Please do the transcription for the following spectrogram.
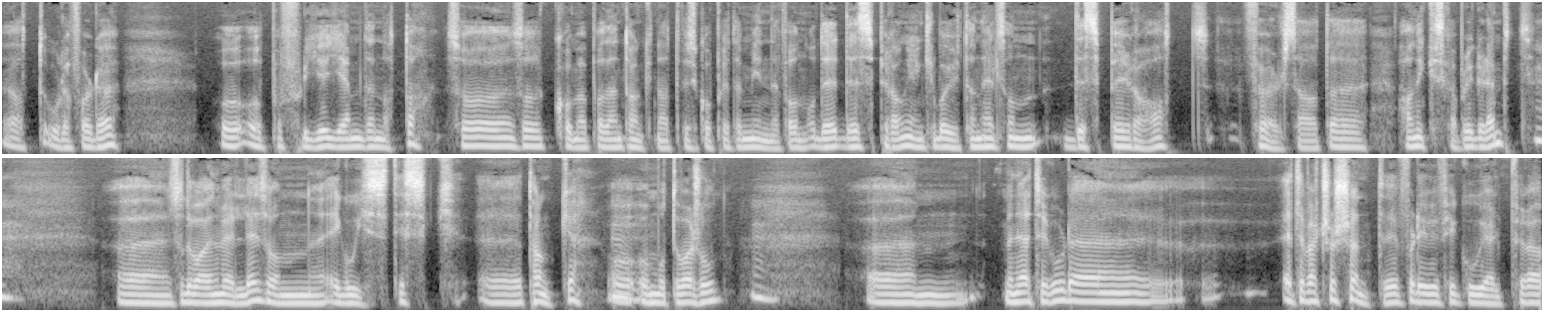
at Olaf var død. Og, og, på flyet hjem den natta så, så, kom jeg på den tanken at vi skulle opprette minnefond. Og det, det, sprang egentlig bare ut av en helt sånn desperat følelse av at uh, han ikke skal bli glemt. Mm. Uh, så det var en veldig sånn egoistisk uh, tanke og, mm. og motivasjon. Mm. men jeg tror det etter hvert så skjønte vi, fordi vi fikk god hjelp fra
